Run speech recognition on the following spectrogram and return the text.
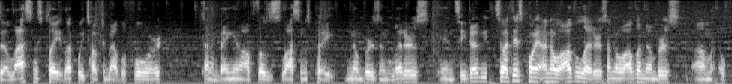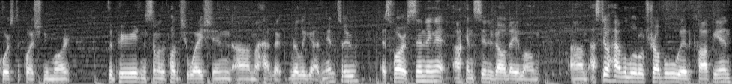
uh, license plate like we talked about before, kind of banging off those license plate numbers and letters in CW. So at this point, I know all the letters, I know all the numbers, um, of course the question mark, the period and some of the punctuation um, I haven't really gotten into. As far as sending it, I can send it all day long. Um, I still have a little trouble with copying.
